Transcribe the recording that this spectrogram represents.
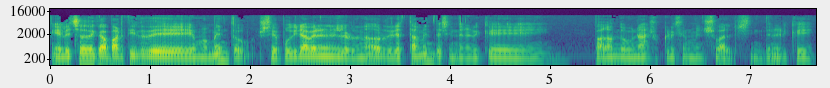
el hecho de que a partir de un momento se pudiera ver en el ordenador directamente sin tener que pagando una suscripción mensual, sin tener que,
